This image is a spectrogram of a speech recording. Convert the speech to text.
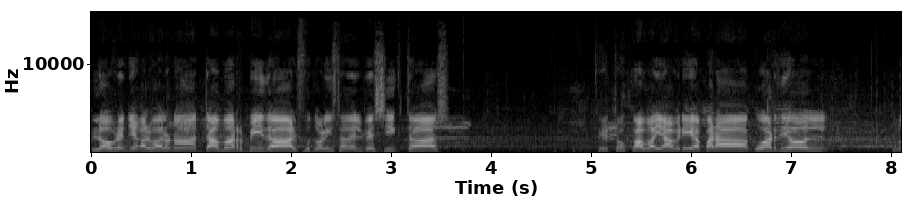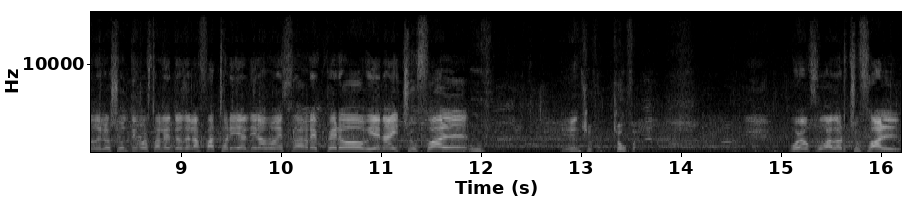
Lobren, llega el balón a Damar Vida, el futbolista del Besiktas que tocaba y abría para Guardiol, uno de los últimos talentos de la factoría del Dinamo de Zagreb, pero bien ahí Chufal, Bien, Chufa. Choufa. buen jugador Chufal,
